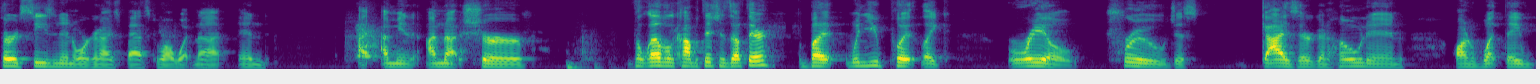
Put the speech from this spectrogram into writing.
third season in organized basketball, whatnot, and I, I mean, I'm not sure the level of competition's up there, but when you put like real, true, just guys that are going to hone in on what they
